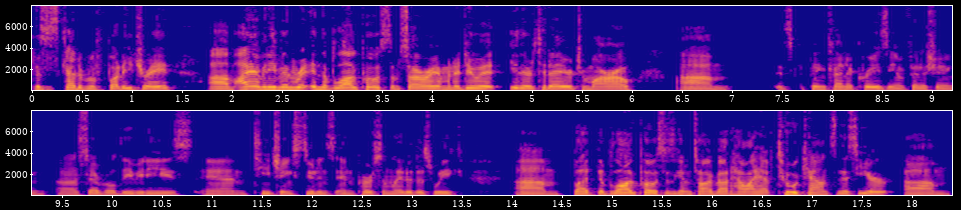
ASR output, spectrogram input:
this is kind of a funny trade. Um, I haven't even written the blog post. I'm sorry. I'm going to do it either today or tomorrow. Um, it's been kind of crazy. I'm finishing uh, several DVDs and teaching students in person later this week. Um, but the blog post is going to talk about how I have two accounts this year. Um,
